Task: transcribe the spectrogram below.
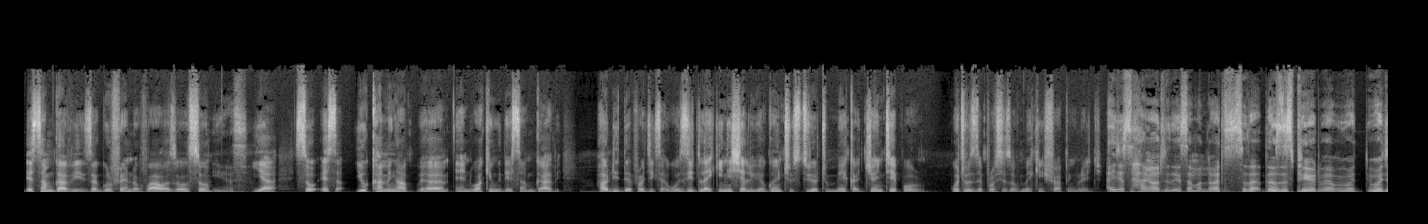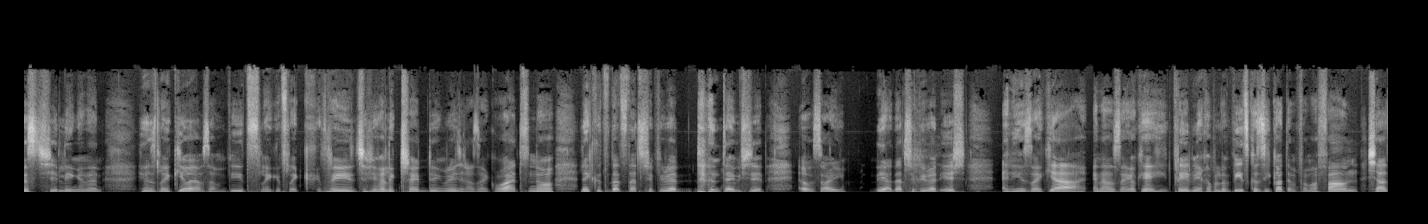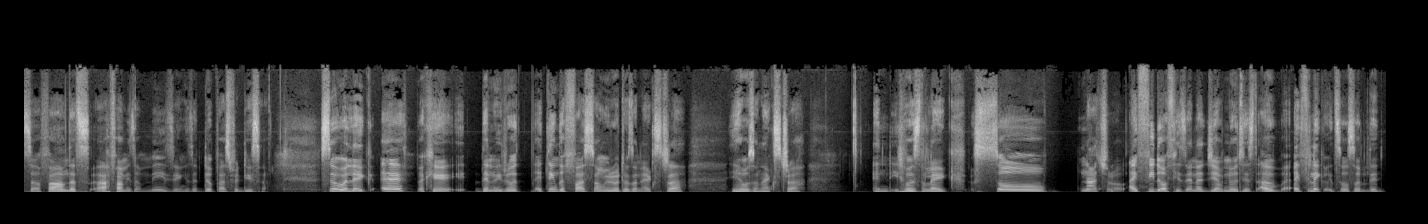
Asum Garvey is a good friend of ours also. Yes. Yeah. So Asum, you coming up um, and working with Asum Garvey, how did the project start? Was it like initially we are going to studio to make a joint tape or what was the process of making Shrappin Rage? I just hung out with Asum a lot. So that there was this period where we were we were just chilling and then he was like, Yo, I have some beats, like it's like rage. Have you ever like tried doing rage? And I was like, What? No. Like that's that trippy red type shit. Oh, sorry. Yeah, that trippy red ish. And he was like, Yeah. And I was like, Okay, he played me a couple of beats because he got them from a farm. Shout out to a farm. That's a farm is amazing. He's a dope ass producer. So we're like, eh, okay. Then we wrote. I think the first song we wrote was an extra. Yeah, it was an extra, and it was like so natural. I feed off his energy. I've noticed. I I feel like it's also. The,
